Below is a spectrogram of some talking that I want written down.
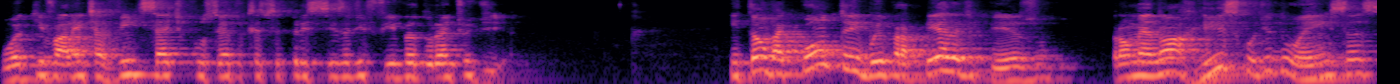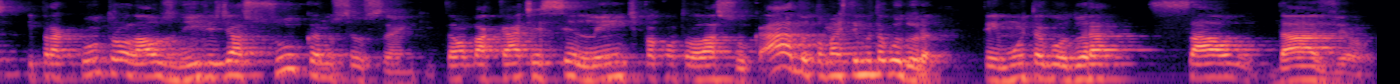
o equivalente a 27% do que você precisa de fibra durante o dia. Então, vai contribuir para a perda de peso, para o menor risco de doenças e para controlar os níveis de açúcar no seu sangue. Então, abacate é excelente para controlar açúcar. Ah, doutor, mas tem muita gordura. Tem muita gordura saudável.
